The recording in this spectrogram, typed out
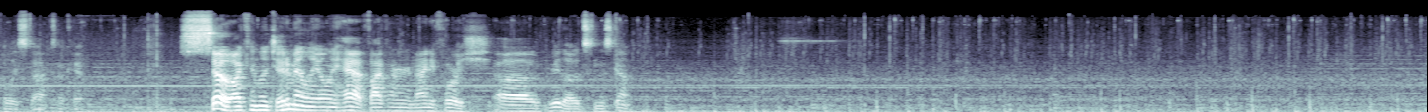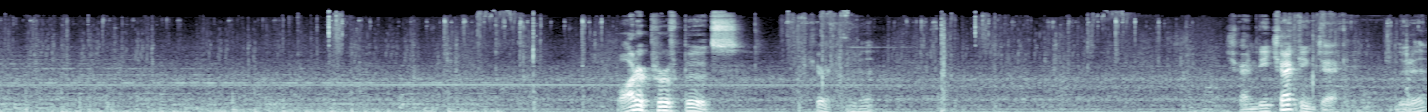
Fully stocked. Okay. So I can legitimately only have 594 sh- uh, reloads in this gun. Waterproof boots. Sure, look at it. Trendy trekking jacket. Loot it.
